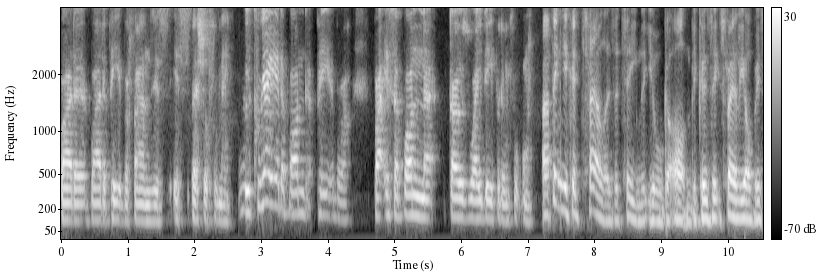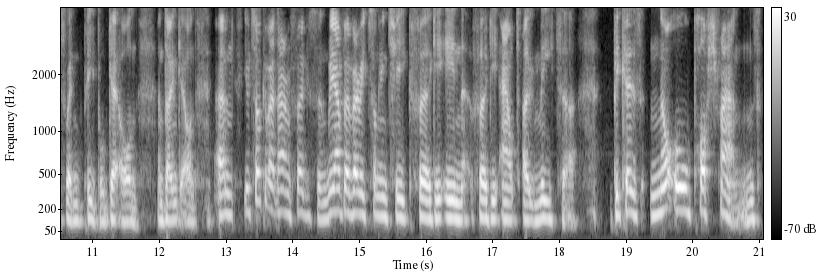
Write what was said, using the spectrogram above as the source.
by the by the Peterborough fans is is special for me. We created a bond at Peterborough, but it's a bond that goes way deeper than football. I think you could tell as a team that you all got on because it's fairly obvious when people get on and don't get on. Um, you talk about Darren Ferguson. We have a very tongue-in-cheek Fergie in, Fergie out o meter because not all posh fans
